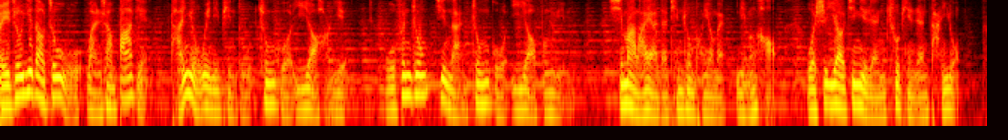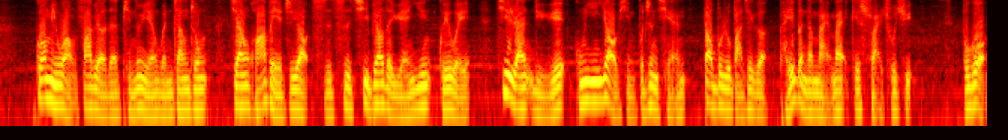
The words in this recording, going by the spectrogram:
每周一到周五晚上八点，谭勇为你品读中国医药行业，五分钟尽览中国医药风云。喜马拉雅的听众朋友们，你们好，我是医药经理人、出品人谭勇。光明网发表的评论员文章中，将华北制药此次弃标的原因归为：既然履约供应药品不挣钱，倒不如把这个赔本的买卖给甩出去。不过，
